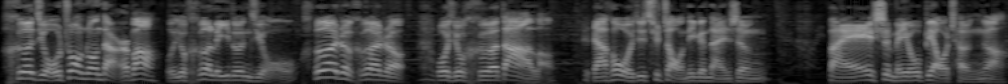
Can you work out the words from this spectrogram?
喝酒壮壮胆儿吧，我就喝了一顿酒，喝着喝着我就喝大了，然后我就去找那个男生，白是没有表成啊。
